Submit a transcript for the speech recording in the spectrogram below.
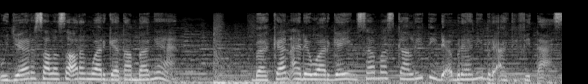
ujar salah seorang warga tambangan. Bahkan ada warga yang sama sekali tidak berani beraktivitas.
